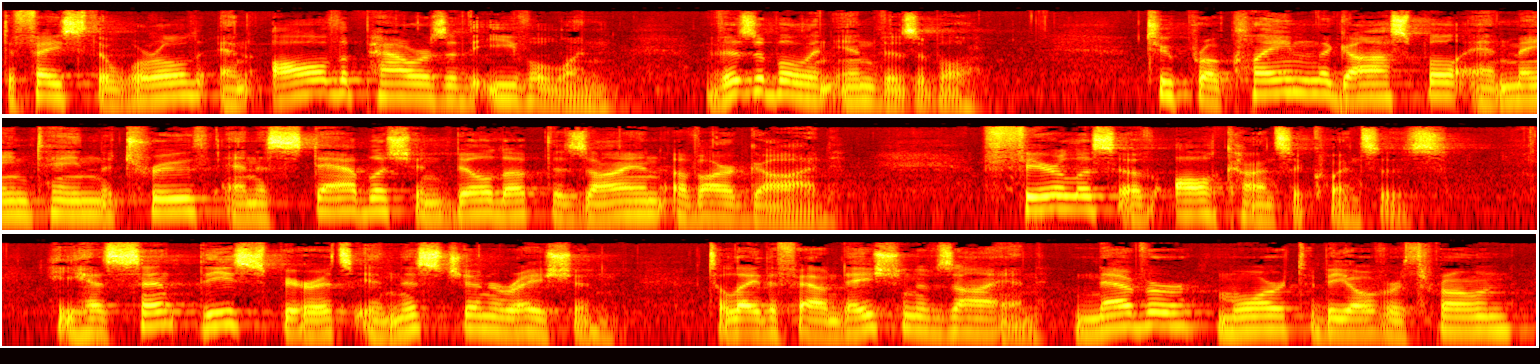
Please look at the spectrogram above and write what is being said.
to face the world and all the powers of the evil one visible and invisible, to proclaim the gospel and maintain the truth and establish and build up the Zion of our God, fearless of all consequences. He has sent these spirits in this generation to lay the foundation of Zion, never more to be overthrown,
